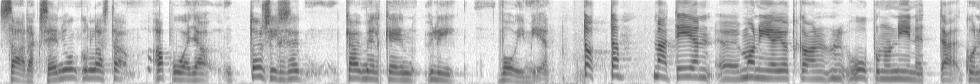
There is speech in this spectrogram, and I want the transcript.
saadakseen jonkunlaista apua ja toisille se käy melkein yli voimien. Totta. Mä tiedän monia, jotka on uupunut niin, että kun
